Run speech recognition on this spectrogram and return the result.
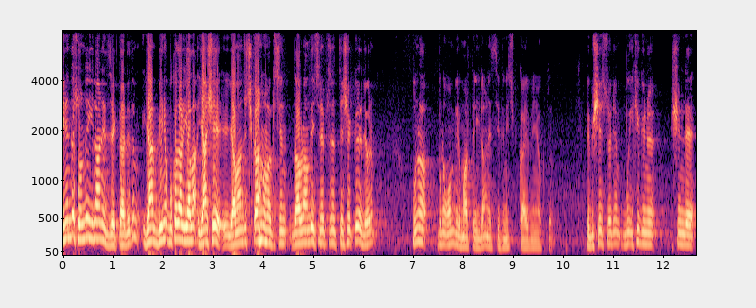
eninde sonunda ilan edecekler dedim. Yani beni bu kadar yalan, yani şey yalancı çıkarmamak için davrandığı için hepsine teşekkür ediyorum. Bunu bunu 11 Mart'ta ilan etseydin hiçbir kaybın yoktu. Ve bir şey söyleyeyim bu iki günü şimdi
